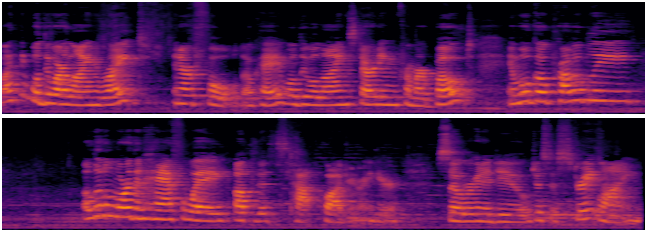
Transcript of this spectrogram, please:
well, I think we'll do our line right in our fold, okay? We'll do a line starting from our boat, and we'll go probably a little more than halfway up this top quadrant right here. So we're gonna do just a straight line.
